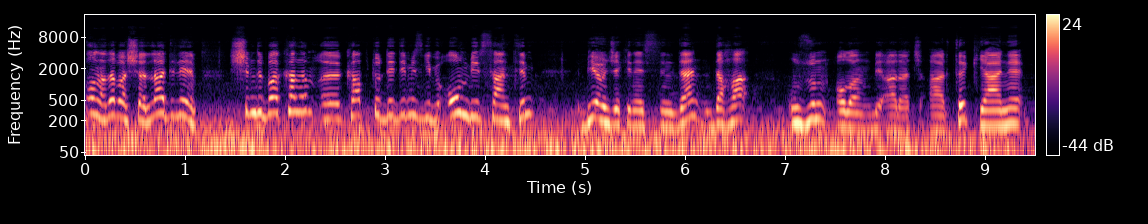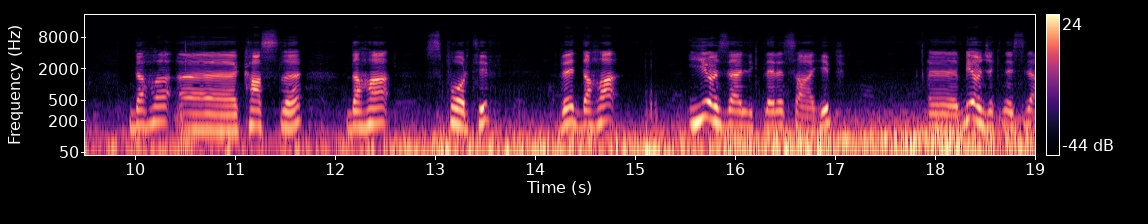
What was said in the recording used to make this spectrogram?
Ona da başarılar dilerim. Şimdi bakalım e, Captur dediğimiz gibi 11 santim bir önceki neslinden daha uzun olan bir araç artık. Yani daha e, kaslı, daha sportif ve daha iyi özelliklere sahip. E, bir önceki nesile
